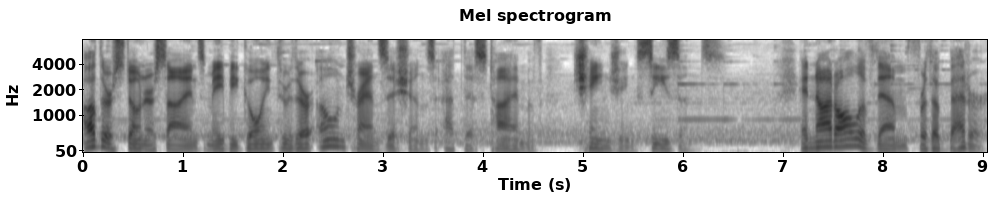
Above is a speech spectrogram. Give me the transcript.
Other stoner signs may be going through their own transitions at this time of changing seasons, and not all of them for the better.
